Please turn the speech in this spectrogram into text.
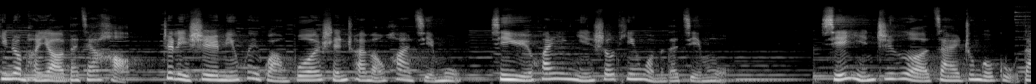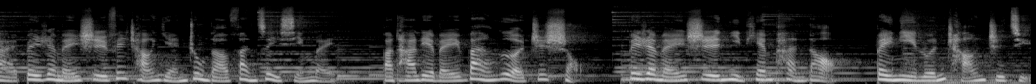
听众朋友，大家好，这里是明慧广播神传文化节目，心语欢迎您收听我们的节目。邪淫之恶在中国古代被认为是非常严重的犯罪行为，把它列为万恶之首，被认为是逆天叛道、背逆伦常之举。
